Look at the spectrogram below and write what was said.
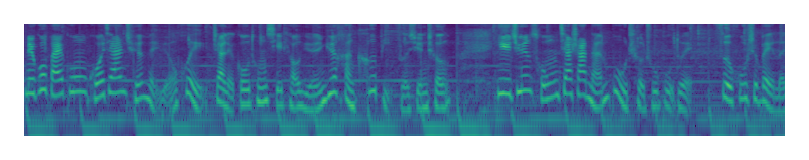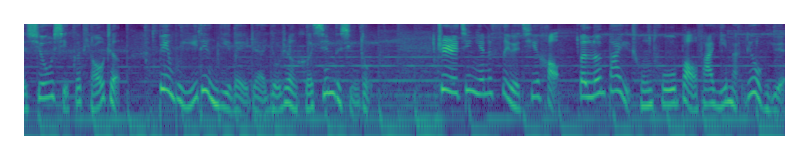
美国白宫国家安全委员会战略沟通协调员约翰·科比则宣称，以军从加沙南部撤出部队，似乎是为了休息和调整，并不一定意味着有任何新的行动。至今年的四月七号，本轮巴以冲突爆发已满六个月。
